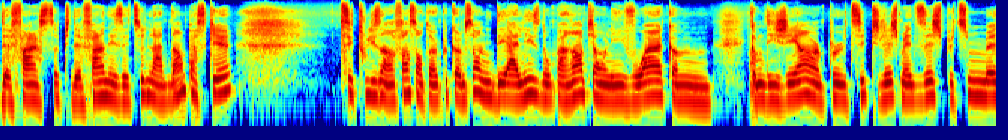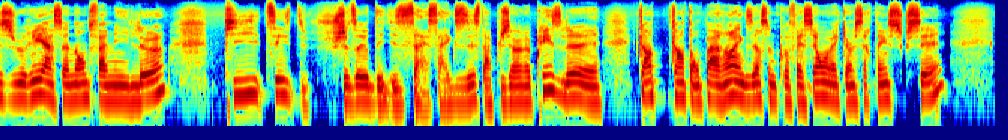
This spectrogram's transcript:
de faire ça, puis de faire des études là-dedans, parce que, tous les enfants sont un peu comme ça. On idéalise nos parents, puis on les voit comme, des géants un peu, tu sais. Puis là, je me disais, je peux-tu me mesurer à ce nom de famille-là? Puis, tu sais, je veux dire, ça, ça existe à plusieurs reprises. Quand, quand ton parent exerce une profession avec un certain succès,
